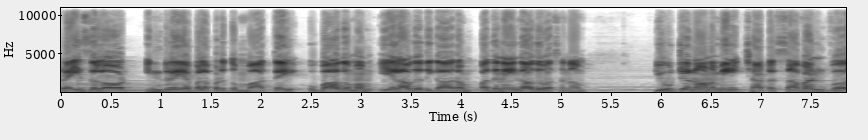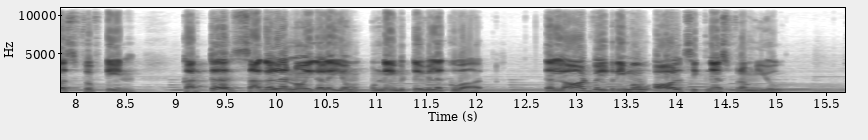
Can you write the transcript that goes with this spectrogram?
Price Lord இன்றைய பலப்படுத்தும் வார்த்தை உபாகமம் ஏழாவது அதிகாரம் பதினைந்தாவது வசனம். யூட்டனானமி சாப்டர் செவன் வேர்ஸ் 15 கர்த்தர் சகல நோய்களையும் உன்னை விட்டு விலக்குவார். The lord will remove all sickness from you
